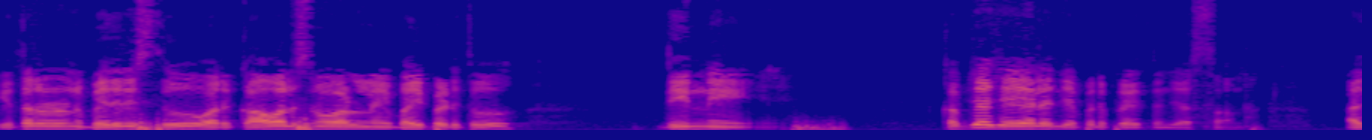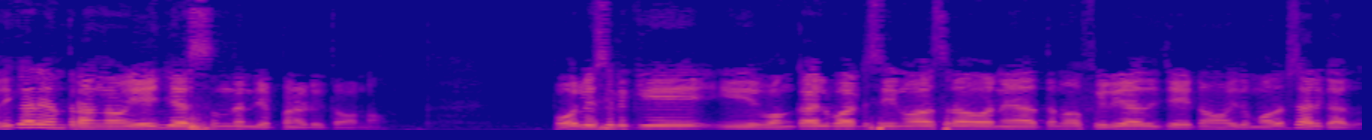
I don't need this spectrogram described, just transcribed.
ఇతరులను బెదిరిస్తూ వారికి కావలసిన వాళ్ళని భయపెడుతూ దీన్ని కబ్జా చేయాలని చెప్పిన ప్రయత్నం చేస్తా ఉన్నా. అధికార యంత్రాంగం ఏం చేస్తుందని చెప్పని అడుగుతా ఉన్నాం. పోలీసులకి ఈ వంకాయలపాటి శ్రీనివాసరావు అనే అతను ఫిర్యాదు చేయటం ఇది మొదటిసారి కాదు.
